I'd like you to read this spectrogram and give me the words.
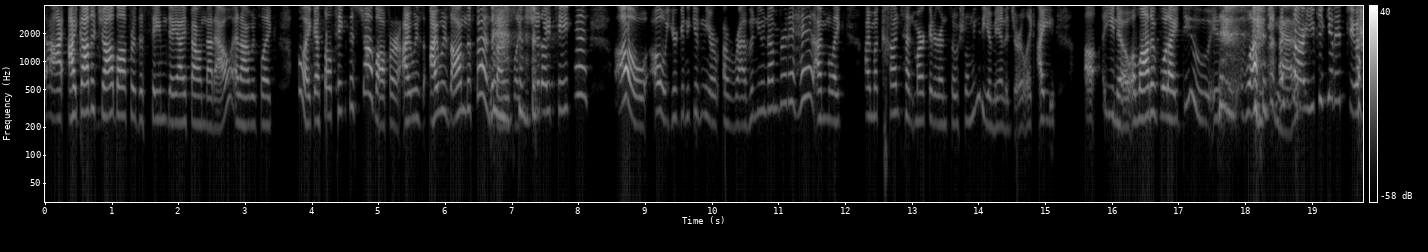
I, I got a job offer the same day I found that out and I was like, oh, I guess I'll take this job offer. I was I was on the fence. I was like, should I take it? Oh, oh, you're gonna give me a, a revenue number to hit? I'm like, I'm a content marketer and social media manager. Like I uh, you know, a lot of what I do is what I'm sorry, you can get into it.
